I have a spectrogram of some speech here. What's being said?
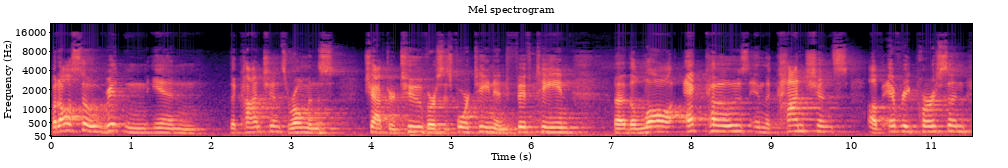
But also written in the conscience, Romans chapter 2, verses 14 and 15 uh, the law echoes in the conscience of every person.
